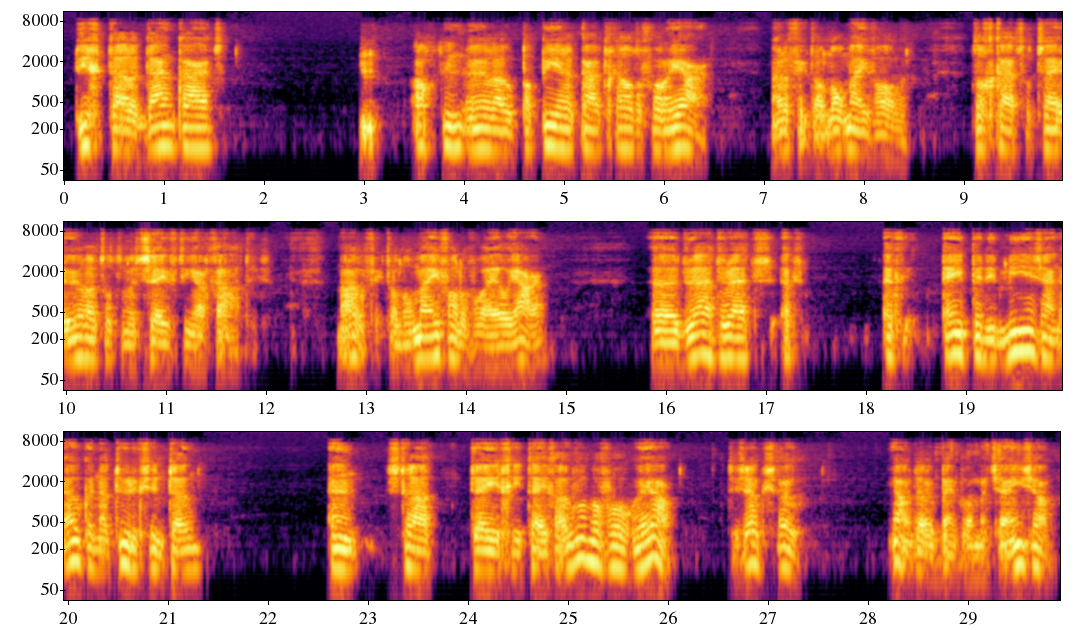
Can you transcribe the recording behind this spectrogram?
digitale duinkaart 18 euro papieren kaart gelden voor een jaar. Nou, dat vind ik dan nog meevallen. Toch kaart voor 2 euro tot en met 17 jaar gratis. Nou, dat vind ik dan nog meevallen voor een heel jaar. Uh, epidemieën zijn ook een natuurlijk symptoom. En strategie tegenover bevolking, ja, het is ook zo. Ja, daar ben ik wel met je eens, ja.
